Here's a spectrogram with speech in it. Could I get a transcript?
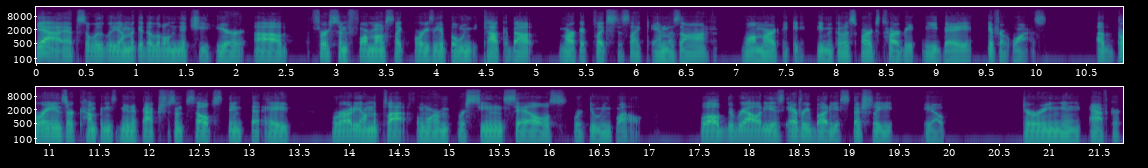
Yeah, absolutely. I'm gonna get a little nichey here. Uh, first and foremost, like for example, when you talk about marketplaces like Amazon, Walmart, you can even go as far as Target, eBay, different ones. Uh, brands or companies, manufacturers themselves think that hey, we're already on the platform. We're seeing sales. We're doing well. Well, the reality is everybody, especially, you know, during and after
